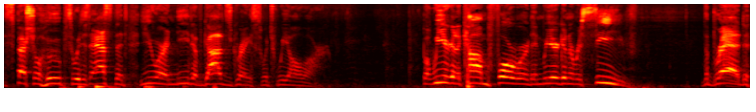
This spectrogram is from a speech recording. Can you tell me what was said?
special hoops. We just ask that you are in need of God's grace, which we all are. But we are going to come forward and we are going to receive the bread,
